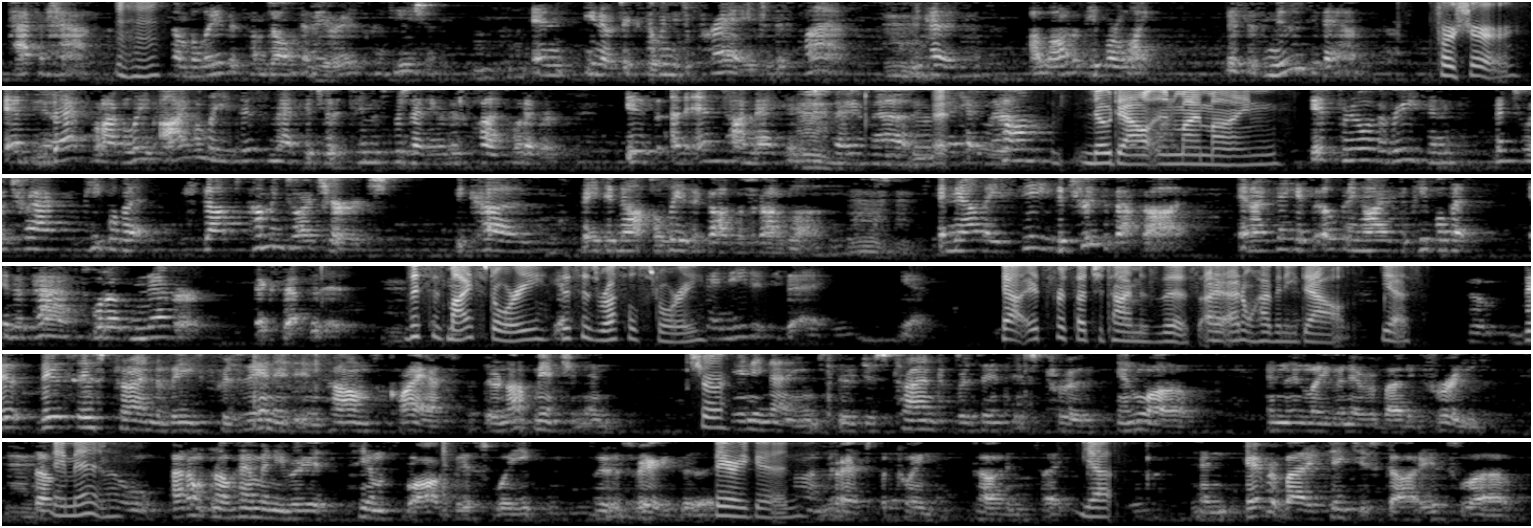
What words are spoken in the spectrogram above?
half and half. Mm-hmm. Some believe it, some don't, and there is confusion. Mm-hmm. And you know, Dick said we need to pray for this class mm. because a lot of the people are like, "This is new to them," For sure. and that's what I believe. I believe this message that Tim is presenting, or this class, whatever, is an end time message mm. that has come No doubt in my mind. if for no other reason than to attract people that stopped coming to our church because they did not believe that God was a God of love. Mm-hmm. And now they see the truth about God. And I think it's opening eyes to people that in the past would have never accepted it. Mm-hmm. This is my story. This is Russell's story. They need it today. Yes. Yeah, it's for such a time as this. I, I don't have any doubt. Yes. Th- This is trying to be presented in Tom's class, but they're not mentioning Sure. any names. They're just trying to present this truth in love and then leaving everybody free. Hmm. So, Amen. so I don't know how many read Tim's blog this week. It was very good. Very good. Contrast between God and Satan. Yeah. And everybody teaches God is love.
